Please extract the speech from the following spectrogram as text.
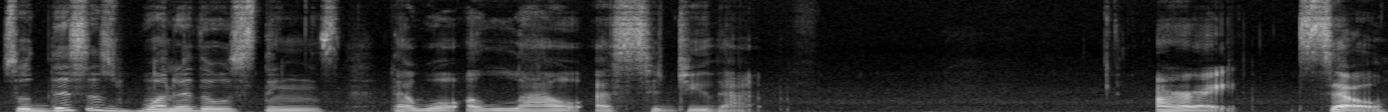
So, this is one of those things that will allow us to do that. All right, so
